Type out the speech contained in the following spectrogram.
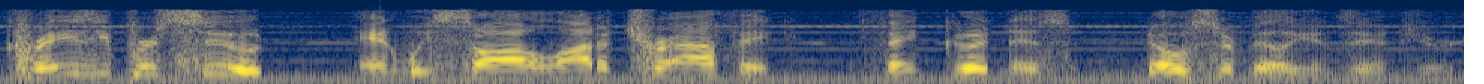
Crazy pursuit, and we saw a lot of traffic. Thank goodness, no civilians injured.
